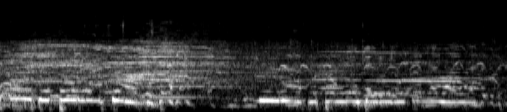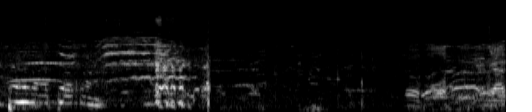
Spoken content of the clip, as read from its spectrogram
बहुत ऊपर आता है। मीरा के पल्ले से निकलने वाला पहला चौका और यहाँ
